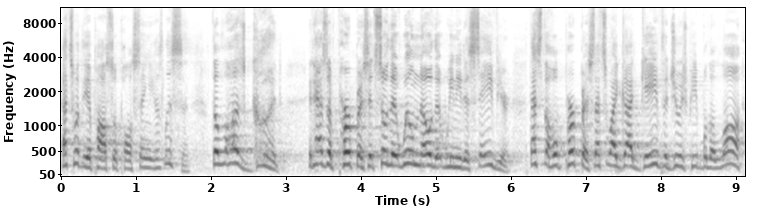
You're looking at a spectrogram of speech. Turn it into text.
That's what the Apostle Paul's saying. He goes, listen, the law is good. It has a purpose. It's so that we'll know that we need a Savior. That's the whole purpose. That's why God gave the Jewish people the law,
